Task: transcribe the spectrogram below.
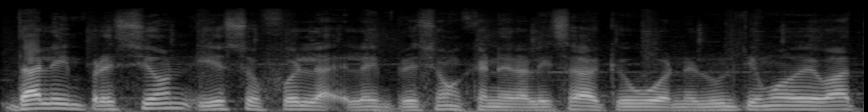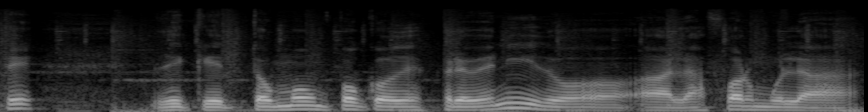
Da la impresión, y eso fue la, impresión generalizada que hubo en el último debate, de que tomó un poco desprevenido a la fórmula,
